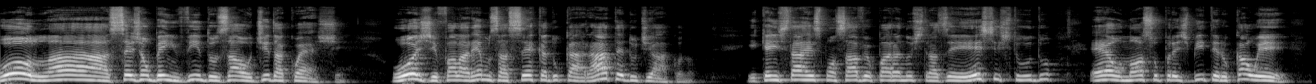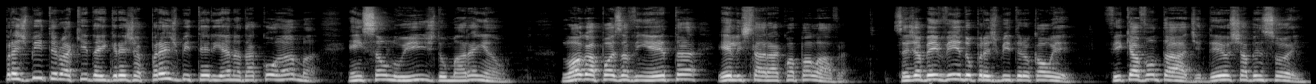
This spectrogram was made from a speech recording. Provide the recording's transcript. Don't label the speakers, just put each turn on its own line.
Olá, sejam bem-vindos ao Dida Quest. Hoje falaremos acerca do caráter do diácono. E quem está responsável para nos trazer este estudo é o nosso presbítero Cauê, presbítero aqui da Igreja Presbiteriana da Coama, em São Luís do Maranhão. Logo após a vinheta, ele estará com a palavra. Seja bem-vindo, presbítero Cauê. Fique à vontade, Deus te abençoe.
